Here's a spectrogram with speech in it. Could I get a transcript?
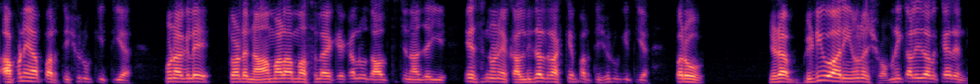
ਆਪਣੇ ਆਪ ਭਰਤੀ ਸ਼ੁਰੂ ਕੀਤੀ ਹੈ ਹੁਣ ਅਗਲੇ ਤੁਹਾਡੇ ਨਾਮ ਵਾਲਾ ਮਸਲਾ ਹੈ ਕਿ ਕੱਲ ਨੂੰ ਅਦਾਲਤ 'ਚ ਨਾ ਜਾਈਏ, ਇਸ ਨੂੰ ਨੇ ਅਕਾਲੀ ਦਲ ਰੱਖ ਕੇ ਭਰਤੀ ਸ਼ੁਰੂ ਕੀਤੀ ਹੈ ਪਰ ਉਹ ਜਿਹੜਾ ਵੀਡੀਓ ਆ ਰਹੀ ਹੈ ਉਹਨਾਂ ਸ਼੍ਰੋਮਣੀ ਅਕਾਲੀ ਦਲ ਕਹਿ ਰਹੇ ਨੇ,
